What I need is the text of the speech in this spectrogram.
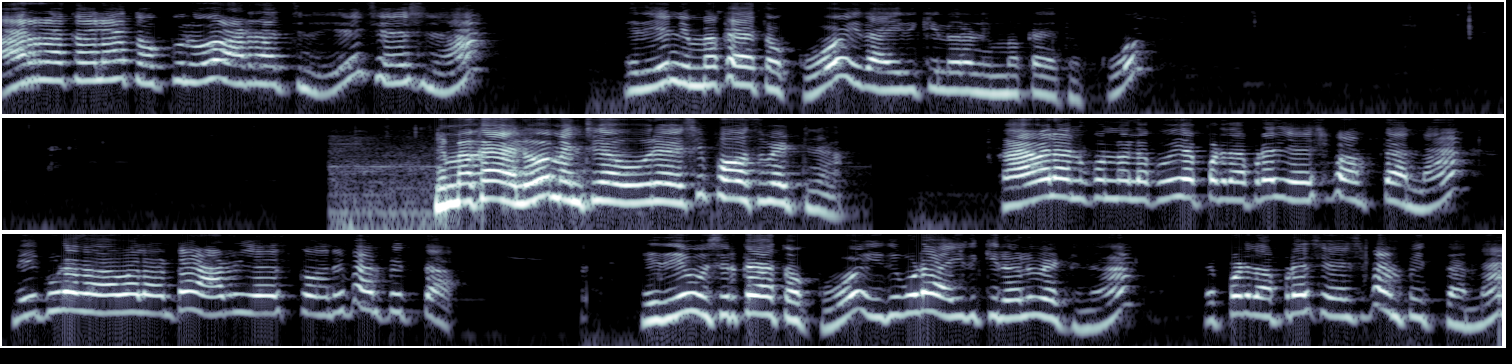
ఆరు రకాల తొక్కులు ఆర్డర్ వచ్చినాయి. చేసిన? ఇది నిమ్మకాయ తొక్కు ఇది ఐదు కిలోల నిమ్మకాయ తొక్కు. నిమ్మకాయలు మంచిగా ఊరేసి పోసి పెట్టిన. కావాలనుకున్న వాళ్ళకు ఎప్పటికప్పుడే చేసి పంపుతానా మీకు కూడా కావాలంటే ఆర్డర్ చేసుకొని పంపిస్తా. ఇది ఉసిరికాయ తొక్కు ఇది కూడా ఐదు కిలోలు పెట్టిన. ఎప్పటికప్పుడే చేసి పంపిస్తానా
